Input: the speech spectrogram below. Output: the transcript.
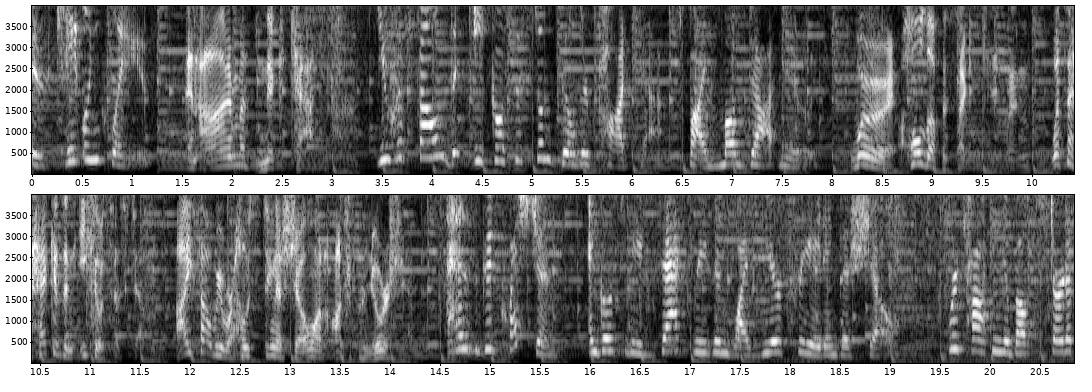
is Caitlin Clays. And I'm Nick Kastner. You have found the Ecosystem Builder podcast by Mug.News. Wait, wait, wait, hold up a second, Caitlin. What the heck is an ecosystem? I thought we were hosting a show on entrepreneurship. That is a good question and goes to the exact reason why we're creating this show. We're talking about startup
